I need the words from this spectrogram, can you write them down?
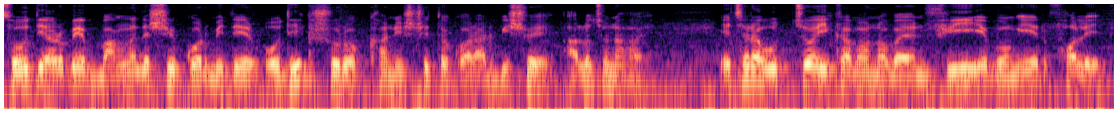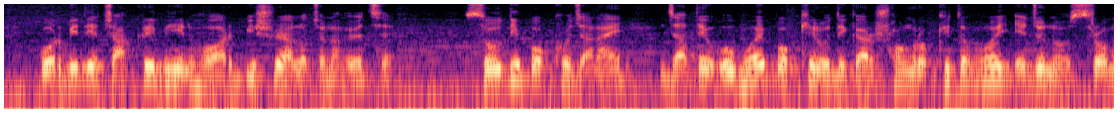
সৌদি আরবে বাংলাদেশি কর্মীদের অধিক সুরক্ষা নিশ্চিত করার বিষয়ে আলোচনা হয়। এছাড়া উচ্চ ইকামা নবায়ন ফি এবং এর ফলে কর্মীদের চাকরিবিহীন হওয়ার বিষয়ে আলোচনা হয়েছে। সৌদি পক্ষ জানায়, যাতে উভয় পক্ষের অধিকার সংরক্ষিত হয়, এজন্য শ্রম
